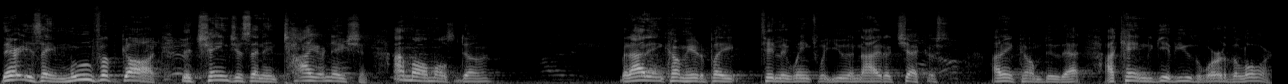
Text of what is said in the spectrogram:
there is a move of God that changes an entire nation. I'm almost done. But I didn't come here to play tiddlywinks with you tonight or checkers. I didn't come to do that. I came to give you the word of the Lord.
